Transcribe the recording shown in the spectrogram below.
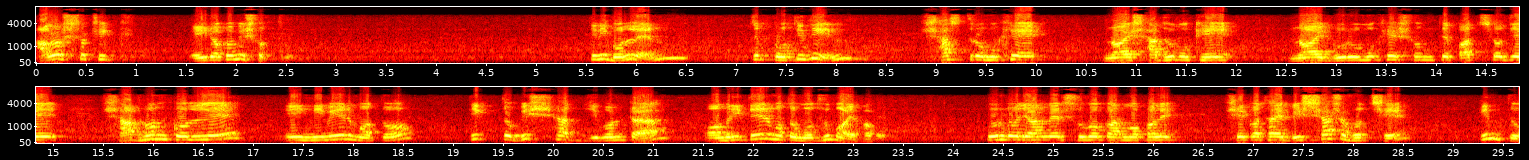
আলস্য ঠিক এই রকমই শত্রু। তিনি বললেন যে প্রতিদিন শাস্ত্র মুখে নয় সাধু মুখে নয় গুরু মুখে শুনতে পাচ্ছ যে সাধন করলে এই নিমের মতো তিক্ত বিস্বাদ জীবনটা অমৃতের মতো মধুময় হবে। পূর্ব জন্মের শুভ কর্ম ফলে সে কথায় বিশ্বাস হচ্ছে, কিন্তু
